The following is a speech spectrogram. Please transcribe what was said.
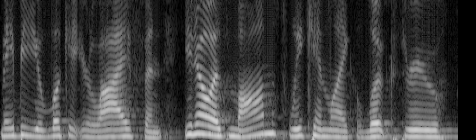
Maybe you look at your life, and you know, as moms, we can like look through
